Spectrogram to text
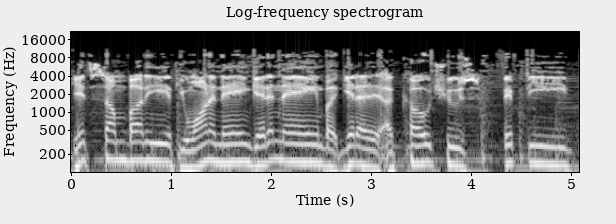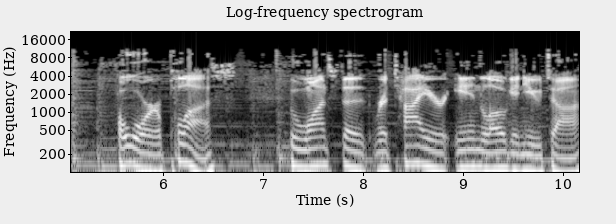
Get somebody. If you want a name, get a name, but get a, a coach who's 54 plus who wants to retire in Logan, Utah.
